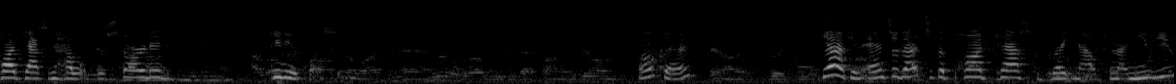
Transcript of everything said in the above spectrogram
podcast and how it first started? Give me a question. Okay. Yeah, I can answer that to the podcast right now. Can I mute you?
